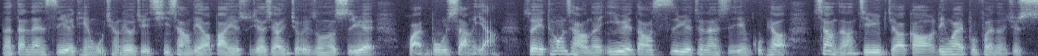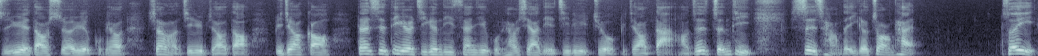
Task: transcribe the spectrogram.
那单单四月天五穷六绝七上吊，八月暑假效应，九月中的十月缓步上扬，所以通常呢，一月到四月这段时间股票上涨几率比较高。另外一部分呢，就十月到十二月股票上涨几率比较高，比较高。但是第二季跟第三季股票下跌几率就比较大。好，这是整体市场的一个状态。所以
